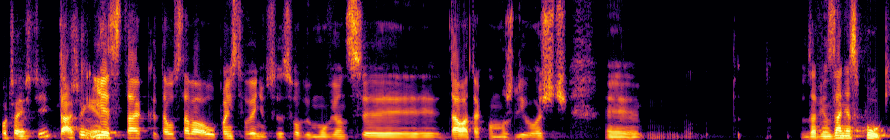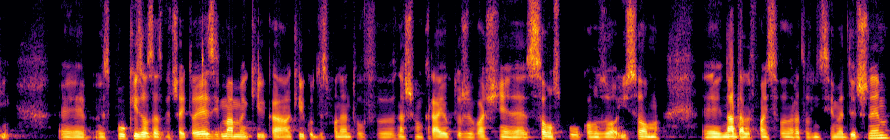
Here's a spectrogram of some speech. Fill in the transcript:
po części? Tak, czy nie? jest tak. Ta ustawa o upaństwowieniu, w cudzysłowie mówiąc, y, dała taką możliwość y, zawiązania spółki. Y, Spółki ZO zazwyczaj to jest i mamy kilka, kilku dysponentów w naszym kraju, którzy właśnie są spółką ZO i są y, nadal w Państwowym Ratownictwie Medycznym.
